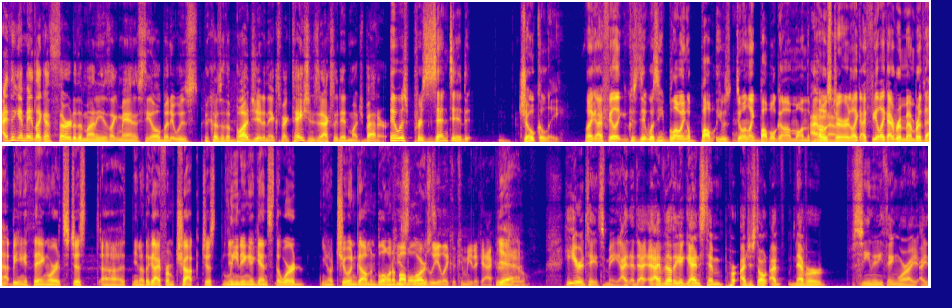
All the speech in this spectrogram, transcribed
I think it made like a third of the money as like Man of Steel, but it was because of the budget and the expectations. It actually did much better. it was presented jokily. Like I feel like because it wasn't he blowing a bubble. He was doing like bubble gum on the I poster. Like I feel like I remember that being a thing where it's just uh, you know the guy from Chuck just leaning against the word you know chewing gum and blowing a He's bubble. largely like a comedic actor Yeah. too. He irritates me. I, I, I have nothing against him. I just don't. I've never seen anything where I, I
